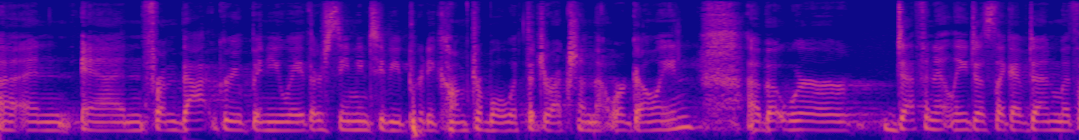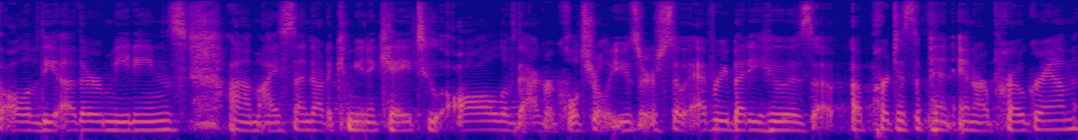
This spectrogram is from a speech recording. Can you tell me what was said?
Uh, and, and from that group anyway, they're seeming to be pretty comfortable with the direction that we're going. Uh, but we're definitely, just like I've done with all of the other meetings, um, I send out a communique to all of the agricultural users. So everybody who is a, a participant in our program,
